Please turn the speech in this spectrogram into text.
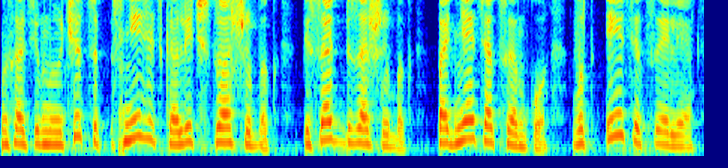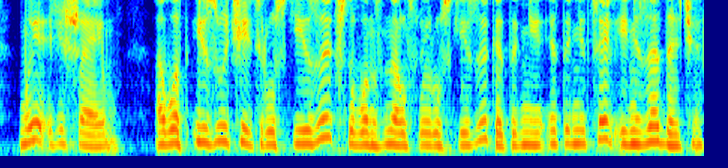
Мы хотим научиться снизить количество ошибок, писать без ошибок, поднять оценку. Вот эти цели мы решаем. А вот изучить русский язык, чтобы он знал свой русский язык, это не, это не цель и не задача.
